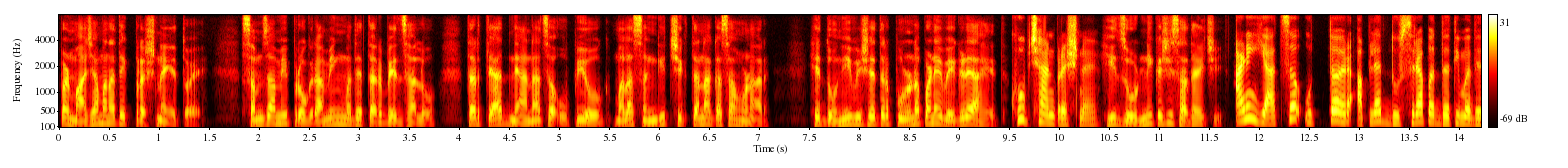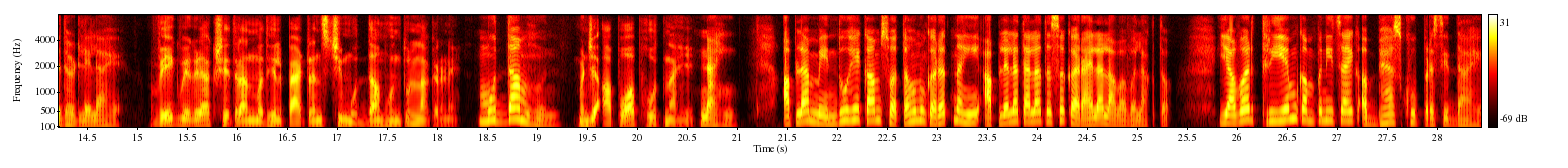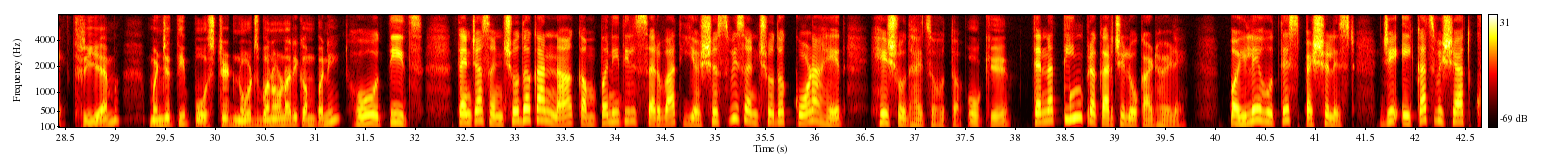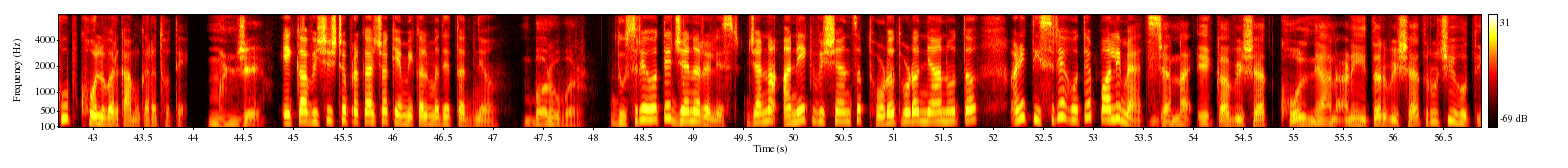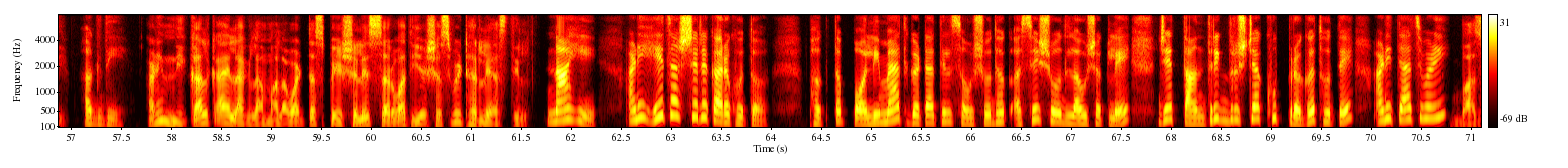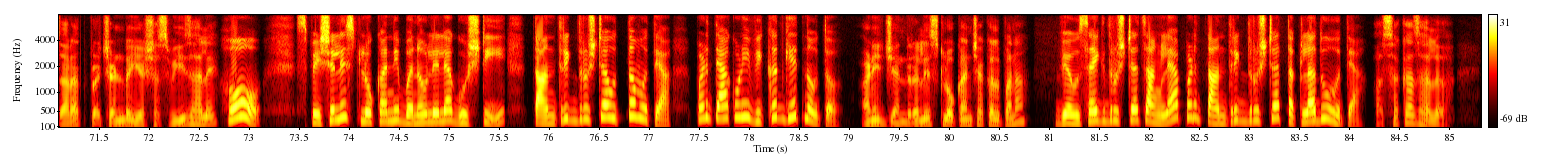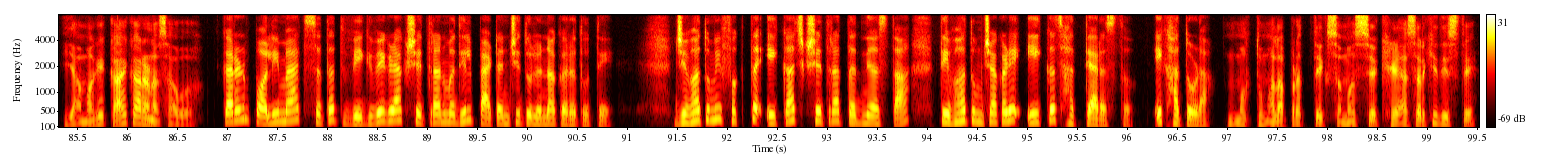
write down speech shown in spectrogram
पण माझ्या मनात एक प्रश्न येतोय. समजा मी प्रोग्रामिंगमध्ये तरबेज झालो तर त्या ज्ञानाचा उपयोग मला संगीत शिकताना कसा होणार? हे दोन्ही विषय तर पूर्णपणे वेगळे आहेत. खूप छान प्रश्न आहे. ही जोडणी कशी साधायची? आणि याचं उत्तर आपल्या दुसऱ्या पद्धतीमध्ये धडलेलं आहे. वेगवेगळ्या क्षेत्रांमधील पॅटर्न्सची मुद्दामहून तुलना करणे. मुद्दामहून म्हणजे आपोआप होत नाही. नाही. आपला मेंदू हे काम स्वतःहून करत नाही आपल्याला त्याला तसं करायला लावावं लागतं. यावर थ्री एम कंपनीचा एक अभ्यास खूप प्रसिद्ध आहे. थ्री एम म्हणजे ती पोस्टेड नोट्स बनवणारी कंपनी? हो तीच. त्यांच्या संशोधकांना कंपनीतील सर्वात यशस्वी संशोधक कोण आहेत हे शोधायचं होतं. ओके. त्यांना तीन प्रकारचे लोक आढळले. पहिले होते स्पेशलिस्ट जे एकाच विषयात खूप खोलवर काम करत होते. म्हणजे? एका विशिष्ट प्रकारच्या केमिकलमध्ये तज्ज्ञ. बरोबर. दुसरे होते जनरलिस्ट ज्यांना अनेक विषयांचं थोडं थोडं ज्ञान होतं आणि तिसरे होते पॉलिमॅथ्स ज्यांना एका विषयात खोल ज्ञान आणि इतर विषयात रुची होती. अगदी. आणि निकाल काय लागला? मला वाटतं स्पेशलिस्ट सर्वात यशस्वी ठरले असतील. नाही आणि हेच आश्चर्यकारक होतं. फक्त पॉलिमॅथ गटातील संशोधक असे शोध लावू शकले जे तांत्रिकदृष्ट्या खूप प्रगत होते आणि त्याचवेळी बाजारात प्रचंड यशस्वी झाले? हो स्पेशलिस्ट लोकांनी बनवलेल्या गोष्टी तांत्रिकदृष्ट्या उत्तम होत्या पण त्या कोणी विकत घेत नव्हतं. आणि जनरलिस्ट लोकांच्या कल्पना? व्यावसायिकदृष्ट्या चांगल्या पण तांत्रिकदृष्ट्या तकलादू होत्या. असं का झालं? यामागे काय कारण असावं? कारण पॉलिमॅथ सतत वेगवेगळ्या क्षेत्रांमधील पॅटर्नची तुलना करत होते. जेव्हा तुम्ही फक्त एकाच क्षेत्रात तज्ज्ञ असता तेव्हा तुमच्याकडे एकच हत्यार असतं एक हातोडा. मग तुम्हाला प्रत्येक समस्या खेळासारखी दिसते?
